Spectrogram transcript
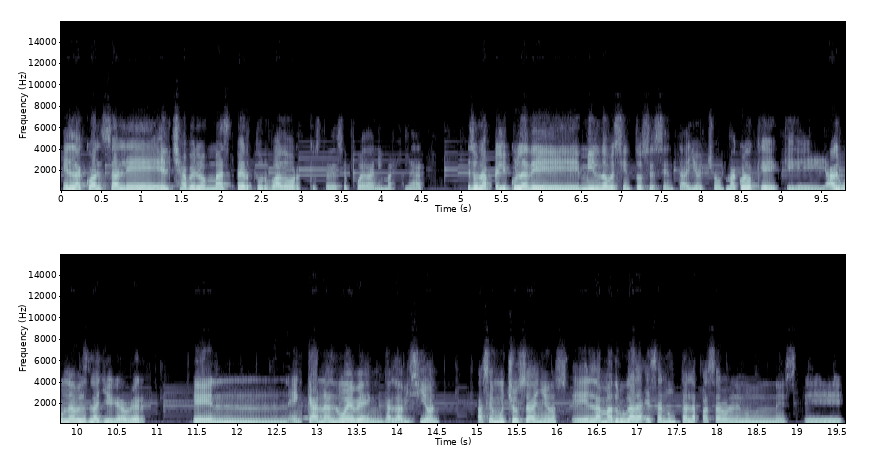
en la cual sale el Chabelo más perturbador que ustedes se puedan imaginar. Es una película de 1968. Me acuerdo que, alguna vez la llegué a ver en, en Canal 9, en Galavisión, hace muchos años, en la madrugada. Esa nunca la pasaron en un, este,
